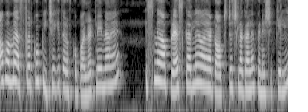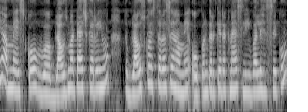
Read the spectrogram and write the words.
अब हमें अस्तर को पीछे की तरफ़ को पलट लेना है। इसमें आप प्रेस कर लें और या टॉप स्टिच लगा लें फिनिशिंग के लिए। अब मैं इसको ब्लाउज़ में अटैच कर रही हूँ। तो ब्लाउज़ को इस तरह से हमें ओपन करके रखना है स्लीव वाले हिस्से को।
